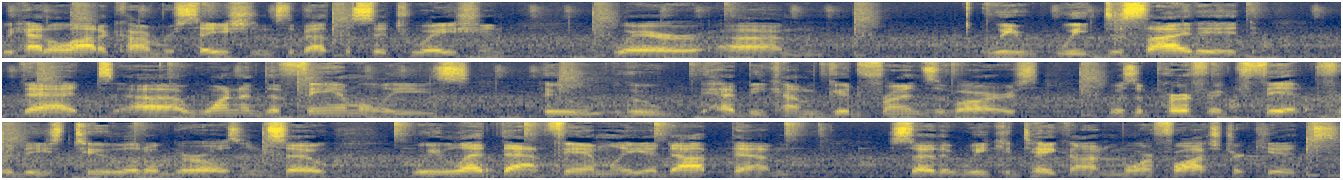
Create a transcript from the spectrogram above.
we had a lot of conversations about the situation where um, we we decided that uh, one of the families who who had become good friends of ours was a perfect fit for these two little girls. And so we let that family adopt them so that we could take on more foster kids.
